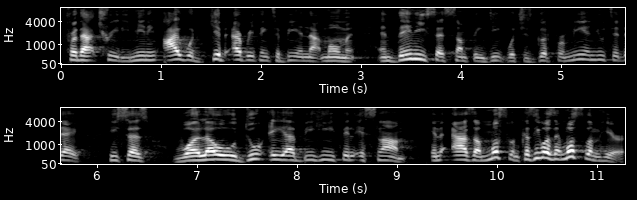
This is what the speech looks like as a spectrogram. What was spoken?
for that treaty, meaning I would give everything to be in that moment. And then he says something deep, which is good for me and you today. He says, وَلَوْ دُعِيَ بِهِ فِي الْإِسْلَامِ And as a Muslim, because he wasn't Muslim here,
